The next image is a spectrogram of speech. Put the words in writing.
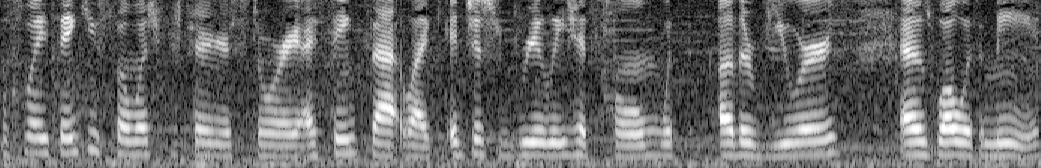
Josue, thank you so much for sharing your story. I think that like it just really hits home with other viewers as well with me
